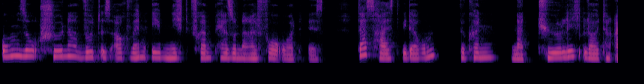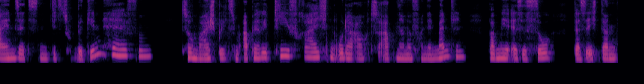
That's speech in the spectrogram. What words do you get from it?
umso schöner wird es auch, wenn eben nicht Fremdpersonal vor Ort ist. Das heißt wiederum, wir können natürlich Leute einsetzen, die zu Beginn helfen, zum Beispiel zum Aperitif reichen oder auch zur Abnahme von den Mänteln. Bei mir ist es so, dass ich dann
